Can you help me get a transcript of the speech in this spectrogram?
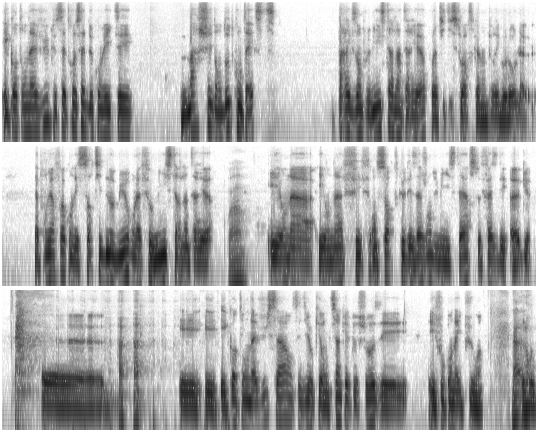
et quand on a vu que cette recette de convivialité marchait dans d'autres contextes, par exemple le ministère de l'Intérieur, pour la petite histoire, c'est quand même un peu rigolo. La, la première fois qu'on est sorti de nos murs, on l'a fait au ministère de l'Intérieur. Wow et on a et on a fait en sorte que des agents du ministère se fassent des hugs. Euh, et, et, et, quand on a vu ça, on s'est dit ok, on tient quelque chose et, il faut qu'on aille plus loin. Mais alors,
